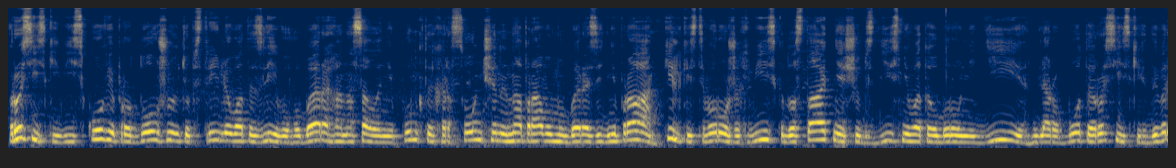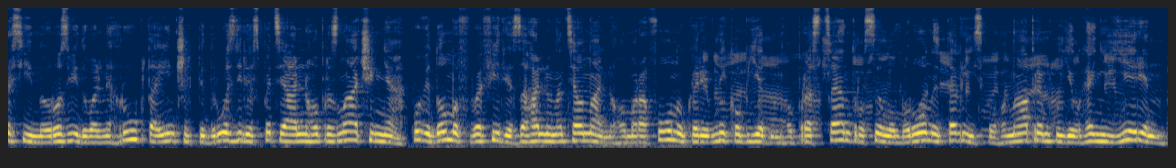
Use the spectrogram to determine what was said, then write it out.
Російські військові продовжують обстрілювати з лівого берега населені пункти Херсонщини на правому березі Дніпра. Кількість ворожих військ достатня, щоб здійснювати оборонні дії для роботи російських диверсійно-розвідувальних груп та інших підрозділів спеціального призначення. Повідомив в ефірі загальнонаціонального марафону керівник об'єднаного прес-центру Сил оборони Таврійського напрямку Євгеній Єрін.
